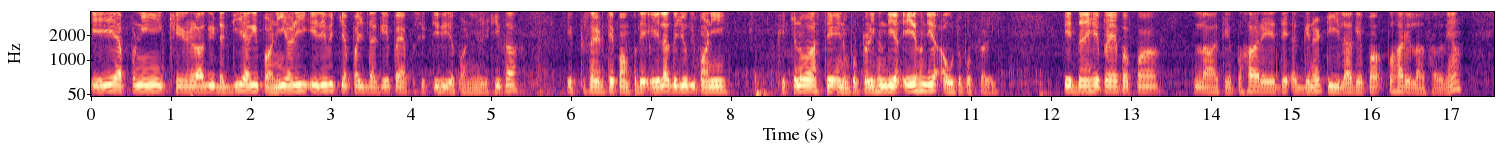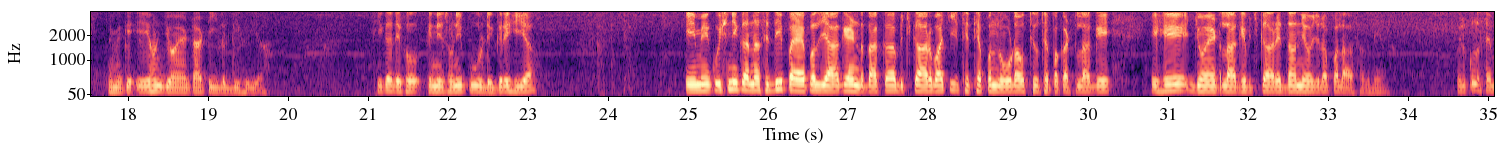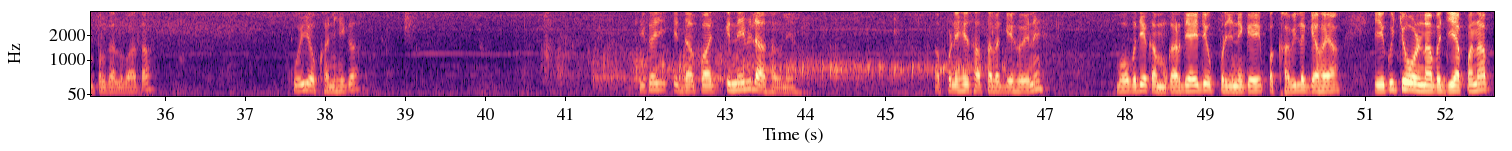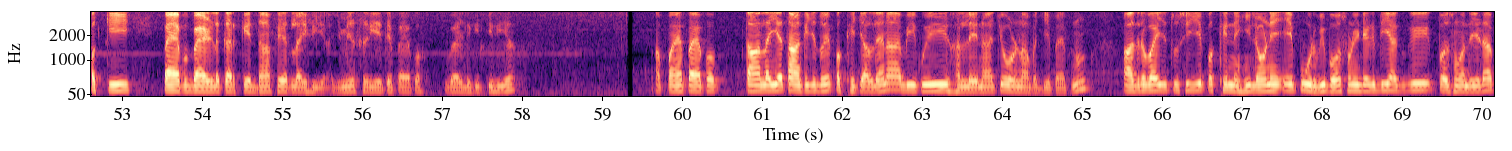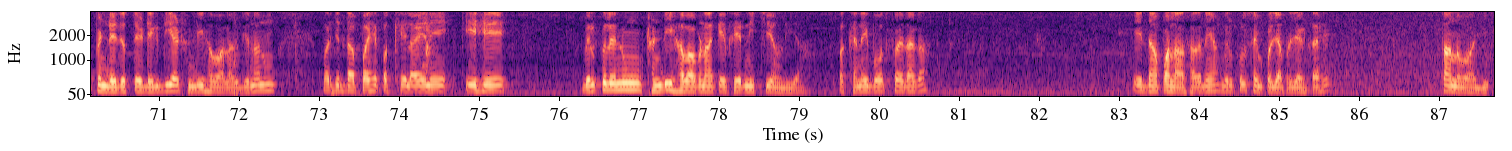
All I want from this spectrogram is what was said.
ਇਹ ਆਪਣੀ ਖੇਲ ਆ ਗਈ ਡੱਗੀ ਆ ਗਈ ਪਾਣੀ ਵਾਲੀ, ਇਹਦੇ ਵਿੱਚ ਆਪਾਂ ਜਿੱਦਾਂ ਕਿ ਪਾਈਪ ਸਿੱਟੀ ਹੋਈ ਆ ਪਾਣੀ ਵਾਲੀ, ਠੀਕ ਆ? ਇੱਕ ਸਾਈਡ ਤੇ ਪੰਪ ਦੇ ਇਹ ਲੱਗ ਜੂਗੀ ਪਾਣੀ, ਖਿੱਚਣ ਵਾਸਤੇ ਇਨਪੁੱਟ ਵਾਲੀ ਹੁੰਦੀ ਆ, ਇਹ ਹੁੰਦੀ ਆ ਆਊਟਪੁੱਟ ਵਾਲੀ। ਇਦਾਂ ਇਹ ਪਾਈਪ ਆਪਾਂ ਲਾ ਕੇ ਪਹਾਰੇ ਤੇ ਅੱਗੇ ਨਾ ਟੀ ਲਾ ਕੇ ਆਪਾਂ ਪਹਾਰੇ ਲਾ ਸਕਦੇ ਆ। ਜਿਵੇਂ ਕਿ ਇਹ ਹੁਣ ਜੁਆਇੰਟ ਆ, ਟੀ ਲੱਗੀ ਹੋਈ ਆ। ਠੀਕ ਆ, ਦੇਖੋ ਕਿੰਨੀ ਸੋਹਣੀ ਭੂਰ ਡਿੱਗ ਰਹੀ ਆ। ਐਵੇਂ ਕੁਝ ਨਹੀਂ ਕਰਨਾ, ਸਿੱਧੀ ਪਾਈਪ ਲਿਜਾ ਕੇ ਐਂਡ ਤੱਕ ਵਿਚਕਾਰ ਬਾਅਦ 'ਚ ਜਿੱਥੇ ਜਿੱਥੇ ਆਪਾਂ ਨੂੰ ਲੋੜ ਆ, ਉੱਥੇ ਉੱਥੇ ਆਪਾਂ ਕੱਟ ਲਾ ਕੇ ਇਹ ਜੁਆਇੰਟ ਲਾ ਕੇ ਵਿਚਕਾਰ ਇਦਾਂ ਨਿਊਜ਼ਲ ਆਪਾਂ ਲਾ ਸਕਦੇ ਹਾਂ। ਬਿਲਕੁਲ ਸਿੰਪਲ ਗੱਲਬਾਤ ਆ। ਕੋਈ ਔਖਾ ਨਹੀਂ ਹੈਗਾ। ਠੀਕ ਹੈ ਜੀ ਇਦਾਂ ਆਪਾਂ ਕਿੰਨੇ ਵੀ ਲਾ ਸਕਦੇ ਹਾਂ। ਆਪਣੇ ਇਹ ਸੱਤ ਲੱਗੇ ਹੋਏ ਨੇ। ਬਹੁਤ ਵਧੀਆ ਕੰਮ ਕਰਦੇ ਆ। ਇਹਦੇ ਉੱਪਰ ਜਿੰਨੇ ਕਿ ਪੱਖਾ ਵੀ ਲੱਗਿਆ ਹੋਇਆ। ਇਹ ਕੋਈ ਝੋਲ ਨਾ ਵੱਜੇ, ਆਪਾਂ ਨਾ ਪੱਕੀ ਪੈਪ ਵੈਲਡ ਕਰਕੇ ਇਦਾਂ ਫੇਰ ਲਾਈ ਹੋਈ ਆ, ਜਿਵੇਂ ਸਰੀਏ ਤੇ ਪੈਪ ਵੈਲਡ ਕੀਤੀ ਹੋਈ ਆ। ਆਪਾਂ ਇਹ ਪੈਪ ਤਾਂ ਲਈ ਆ ਤਾਂ ਕਿ ਜਦੋਂ ਇਹ ਪੱਖੇ ਚੱਲਦੇ ਆ ਨਾ ਵੀ ਕੋਈ ਹੱਲੇ ਨਾ ਝੋਲ ਨਾ ਵੱਜੇ ਪੈਪ ਨੂੰ ਅਦਰਵਾਈਜ਼ ਤੁਸੀਂ ਇਹ ਪੱਖੇ ਨਹੀਂ ਲਾਉਣੇ, ਇਹ ਭੂਰ ਵੀ ਬਹੁਤ ਸੋਹਣੀ ਡਿੱਗਦੀ ਆ, ਕਿਉਂਕਿ ਪਸ਼ੂਆਂ ਦੇ ਜਿਹੜਾ ਪਿੰਡੇ ਦੇ ਉੱਤੇ ਡਿੱਗਦੀ ਆ, ਠੰਡੀ ਹਵਾ ਲੱਗਦੀ ਉਹਨਾਂ ਨੂੰ। ਪਰ ਜਿੱਦਾਂ ਆਪਾਂ ਇਹ ਪੱਖੇ ਲਾਏ ਨੇ, ਇਹ ਬਿਲਕੁਲ ਇਹਨੂੰ ਠੰਡੀ ਹਵਾ ਬਣਾ ਕੇ ਫਿਰ ਨੀਚੇ ਆਉਂਦੀ ਆ। ਪੱਖਿਆਂ ਦਾ ਹੀ ਬਹੁਤ ਫਾਇਦਾ ਹੈਗਾ। ਇਦਾਂ ਆਪਾਂ ਲਾ ਸਕਦੇ ਹਾਂ। ਬਿਲਕੁਲ ਸਿੰਪਲ ਜਿਹਾ ਪ੍ਰੋਜੈਕਟ ਹੈ ਇਹ। ਧੰਨਵਾਦ ਜੀ।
